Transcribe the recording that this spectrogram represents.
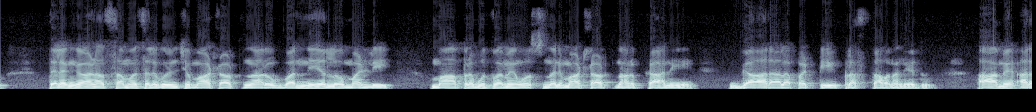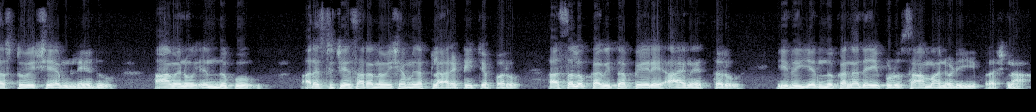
తెలంగాణ సమస్యల గురించి మాట్లాడుతున్నారు. వన్ ఇయర్లో మళ్ళీ మా ప్రభుత్వమే వస్తుందని మాట్లాడుతున్నారు కానీ గారాల పట్టి ప్రస్తావన లేదు. ఆమె అరెస్టు విషయం లేదు. ఆమెను ఎందుకు అరెస్టు చేశారన్న విషయం మీద క్లారిటీ చెప్పరు. అసలు కవిత పేరే ఆయన ఎత్తరు. ఇది ఎందుకన్నదే ఇప్పుడు సామాన్యుడి ప్రశ్న.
